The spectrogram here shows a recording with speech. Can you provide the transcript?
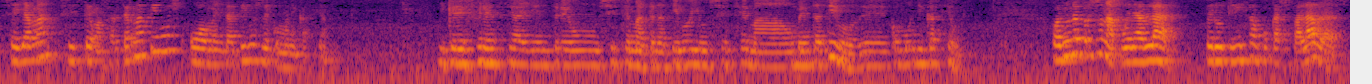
se llaman sistemas alternativos o aumentativos de comunicación. ¿Y qué diferencia hay entre un sistema alternativo y un sistema aumentativo de comunicación? Cuando una persona puede hablar pero utiliza pocas palabras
